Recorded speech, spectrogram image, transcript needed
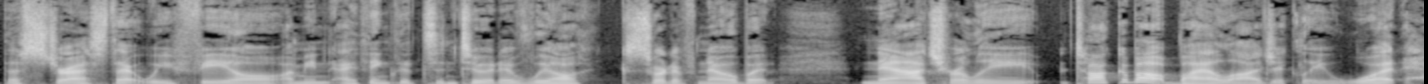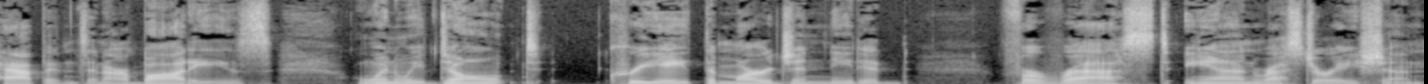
the stress that we feel i mean i think it's intuitive. We all sort of know but naturally talk about biologically what happens in our bodies when we don't create the margin needed for rest and restoration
